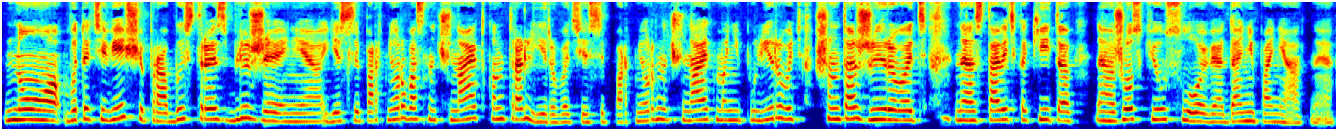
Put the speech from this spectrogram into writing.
но вот эти вещи про быстрое сближение, если партнер вас начинает контролировать, если партнер начинает манипулировать, шантажировать, э, ставить какие-то э, жесткие условия, да, непонятные.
